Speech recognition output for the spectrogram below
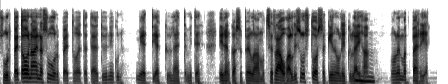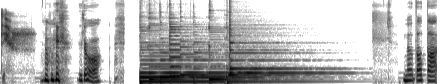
suurpeto on aina suurpeto, että täytyy niin kuin miettiä kyllä, että miten niiden kanssa pelaa, mutta se rauhallisuus tuossakin oli kyllä ihan, mm. molemmat pärjättiin. Joo. No tota,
